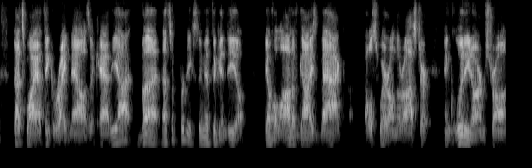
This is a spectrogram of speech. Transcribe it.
that's why I think right now is a caveat, but that's a pretty significant deal. You have a lot of guys back elsewhere on the roster, including Armstrong.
